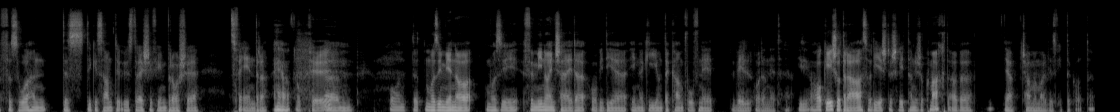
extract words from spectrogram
versuchen, das, die gesamte österreichische Filmbranche zu verändern. Ja. Okay. Ähm, und dort muss ich mir noch, muss ich für mich noch entscheiden, ob ich die Energie und der Kampf aufnehme will oder nicht. Ich hocke eh schon dran, so die ersten Schritte habe ich schon gemacht, aber ja, schauen wir mal, wie es weitergeht.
